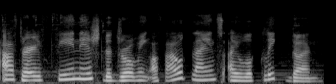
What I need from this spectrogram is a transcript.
After I finish the drawing of outlines, I will click Done.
